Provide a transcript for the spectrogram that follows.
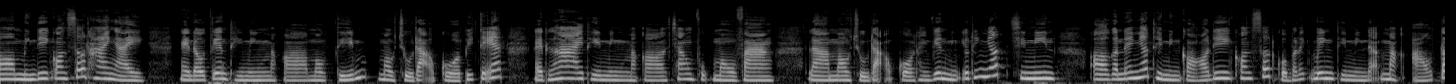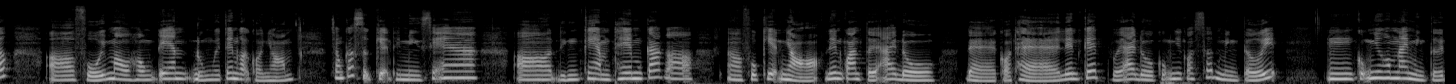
Uh, mình đi concert 2 ngày. Ngày đầu tiên thì mình mặc uh, màu tím, màu chủ đạo của BTS. Ngày thứ hai thì mình mặc uh, trang phục màu vàng là màu chủ đạo của thành viên mình yêu thích nhất, Jimin. Uh, gần đây nhất thì mình có đi concert của Blackpink thì mình đã mặc áo tóc uh, phối màu hồng đen đúng với tên gọi của nhóm. Trong các sự kiện thì mình sẽ uh, đính kèm thêm các uh, uh, phụ kiện nhỏ liên quan tới idol để có thể liên kết với idol cũng như concert mình tới. Ừ, cũng như hôm nay mình tới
